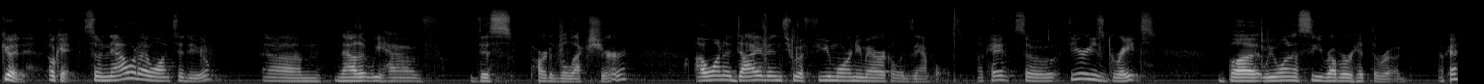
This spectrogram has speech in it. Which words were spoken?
Good. Okay, so now what I want to do um, now that we have this part of the lecture, I want to dive into a few more numerical examples. Okay, so theory is great, but we want to see rubber hit the road. Okay?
